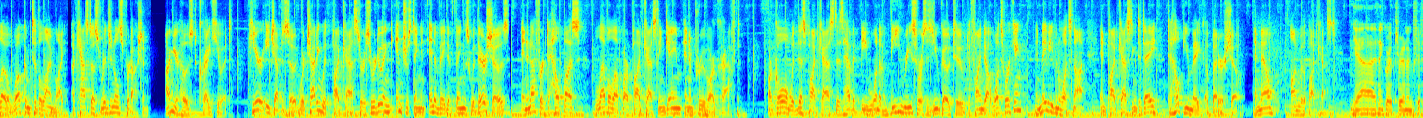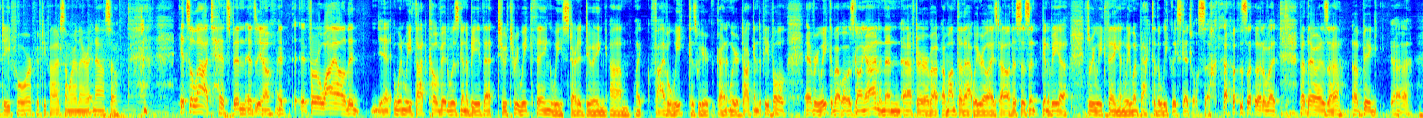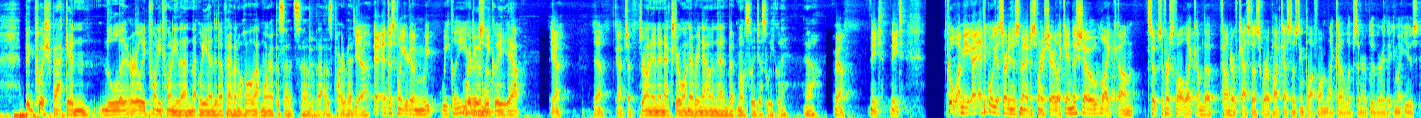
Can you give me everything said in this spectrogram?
Hello, welcome to The Limelight, a Castos Originals production. I'm your host, Craig Hewitt. Here, each episode, we're chatting with podcasters who are doing interesting and innovative things with their shows in an effort to help us level up our podcasting game and improve our craft. Our goal with this podcast is to have it be one of the resources you go to to find out what's working and maybe even what's not in podcasting today to help you make a better show. And now, on with the podcast. Yeah, I think we're at 354, 55, somewhere in there right now. So it's a lot. It's been, it's, you know, it, it, for a while, the, yeah, when we thought COVID was going to be that two three week thing, we started doing um, like five a week because we were kind of we were talking to people every week about what was going on, and then after about a month of that, we realized oh this isn't going to be a three week thing, and we went back to the weekly schedule. So that was a little bit, but there was a a big. Uh, big push back in early 2020 then that we ended up having a whole lot more episodes so that was part of it yeah at this point you're doing week weekly we're doing so? weekly yeah. Yeah. Yeah. Gotcha. Throwing in an extra one every now and then but mostly just weekly. Yeah. Yeah neat neat. Cool. I mean i think we'll get started in just a minute. I just want to share like in this show like um so, so first of all, like I'm the founder of Castos. We're a podcast hosting platform like a Libsyn or a Blubrry that you might use.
